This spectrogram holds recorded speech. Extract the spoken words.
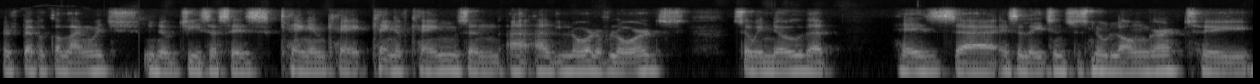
there's biblical language. You know, Jesus is King and King, King of Kings and uh, and Lord of Lords. So we know that his uh, his allegiance is no longer to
